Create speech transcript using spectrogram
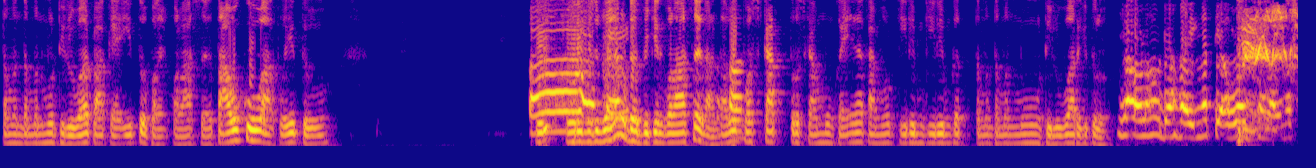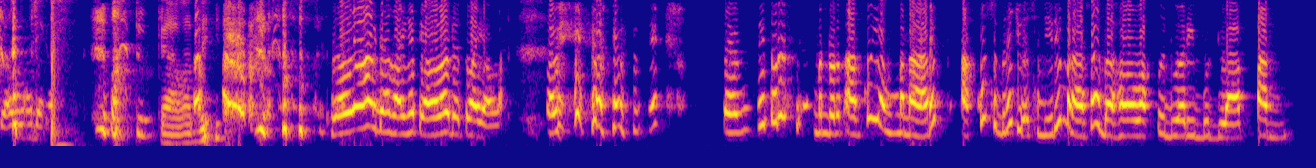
teman-temanmu di luar pakai itu, pakai kolase. Tauku waktu itu. Oh, 2009 kan oke. udah bikin kolase kan, tapi postcard terus kamu kayaknya kamu kirim-kirim ke teman-temanmu di luar gitu loh. Ya Allah udah nggak inget ya Allah udah nggak inget ya Allah udah Waduh, gawat nih. ya Allah udah nggak inget ya Allah udah tua ya Allah. Tapi tapi terus menurut aku yang menarik, aku sebenarnya juga sendiri merasa bahwa waktu 2008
